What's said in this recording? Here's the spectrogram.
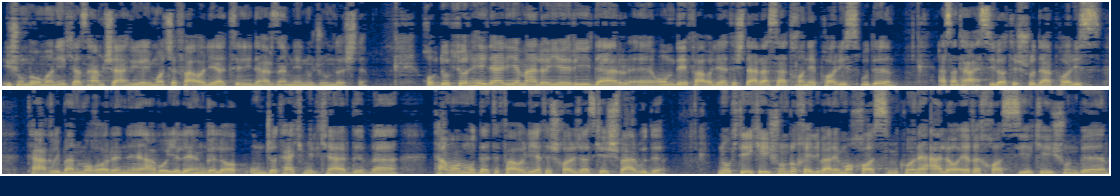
ایشون به عنوان یکی از همشهری های ما چه فعالیتی در زمینه نجوم داشته. خب دکتر هیدری ملایری در عمده فعالیتش در رصدخانه پاریس بوده. اصلا تحصیلاتش رو در پاریس تقریبا مقارن اوایل انقلاب اونجا تکمیل کرده و تمام مدت فعالیتش خارج از کشور بوده. نکته ای که ایشون رو خیلی برای ما خاص می‌کنه علائق خاصیه که ایشون به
